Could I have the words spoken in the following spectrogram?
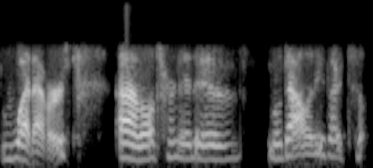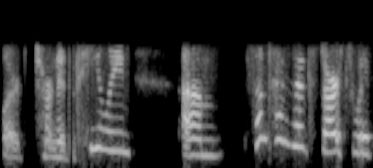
whatevers, um, alternative modalities, alternative healing, um, sometimes it starts with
